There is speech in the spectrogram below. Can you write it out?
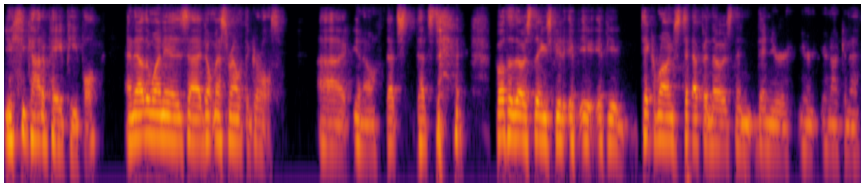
You, you got to pay people. And the other one is uh, don't mess around with the girls. Uh, you know, that's that's both of those things. If you, if you if you take a wrong step in those, then then you're you're you're not to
